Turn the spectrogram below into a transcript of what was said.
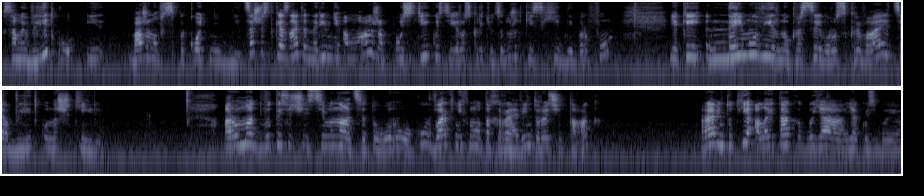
саме влітку і бажано в спекотні дні. Це щось таке, знаєте, на рівні амуажа по стійкості і розкриттю. Це дуже такий східний парфум, який неймовірно красиво розкривається влітку на шкірі. Аромат 2017 року. В верхніх нотах ревінь, до речі, так. Ревінь тут є, але і так би я якось би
